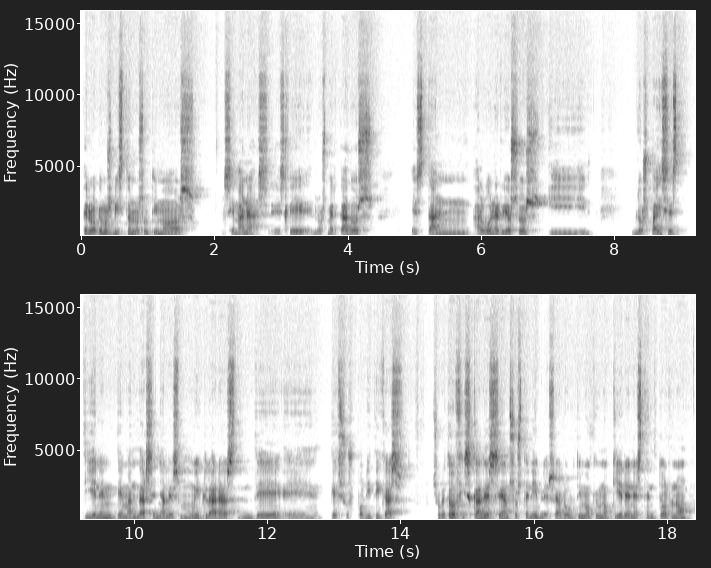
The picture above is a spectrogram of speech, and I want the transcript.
pero lo que hemos visto en las últimas semanas es que los mercados están algo nerviosos y los países tienen que mandar señales muy claras de eh, que sus políticas sobre todo fiscales, sean sostenibles. O sea, lo último que uno quiere en este entorno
